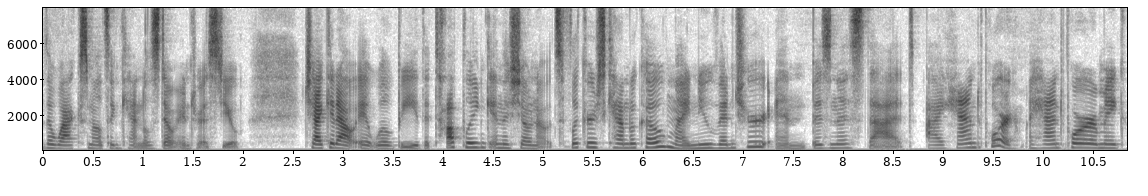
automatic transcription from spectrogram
the wax melts and candles don't interest you. Check it out. It will be the top link in the show notes. Flickers Candle Co., my new venture and business that I hand pour. I hand pour or make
